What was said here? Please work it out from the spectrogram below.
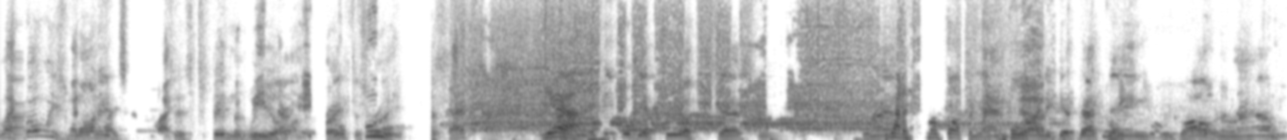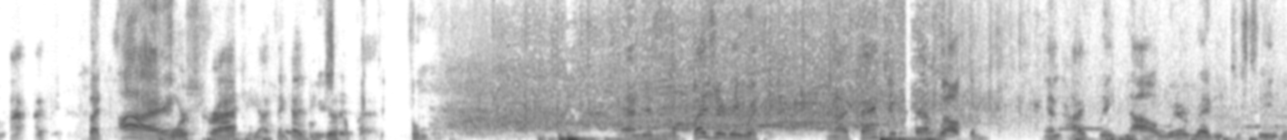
my I've always wanted Price is Right. to spin the wheel on the Price is fool. Right. Yeah. I people get too obsessed You around got to jump up and like pull trying to get that thing revolving around. I, I But I think more strategy. I think I'd be good at that. fool. And it is a pleasure to be with you. And I thank you for that welcome. And I think now we're ready to see the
